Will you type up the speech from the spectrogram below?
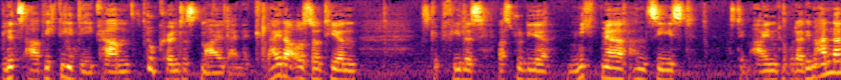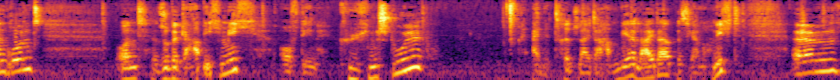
blitzartig die Idee kam, du könntest mal deine Kleider aussortieren. Es gibt vieles, was du dir nicht mehr anziehst, aus dem einen oder dem anderen Grund. Und so begab ich mich auf den Küchenstuhl. Eine Trittleiter haben wir leider bisher noch nicht. Ähm,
